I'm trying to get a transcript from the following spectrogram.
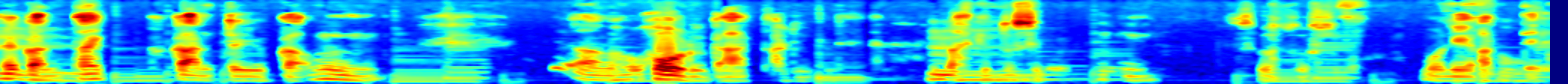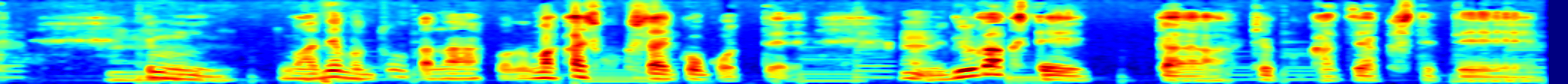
体育館、体育館というか、うん、あの、ホールがあるんで、バスケットする。うん。そうそうそう。盛り上がって。でも、うんまあでもどうかな。この、まあ、海市国際高校って。留学生が結構活躍してて、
